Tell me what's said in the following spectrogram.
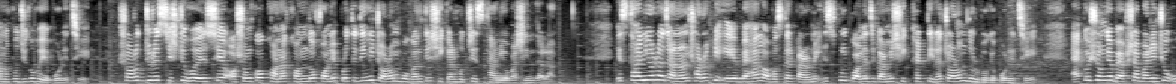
অনুপযোগী হয়ে পড়েছে। সড়ক জুড়ে সৃষ্টি হয়েছে অসংখ্য খনাখন্দ ফলে প্রতিদিনই চরম ভোগান্তির শিকার হচ্ছে স্থানীয় বাসিন্দারা। স্থানীয়রা জানান সড়কটি এ বেহাল অবস্থার কারণে স্কুল, কলেজগামী শিক্ষার্থীরা চরম দুর্ভোগে পড়েছে। একই সঙ্গে ব্যবসা, বাণিজ্য ও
